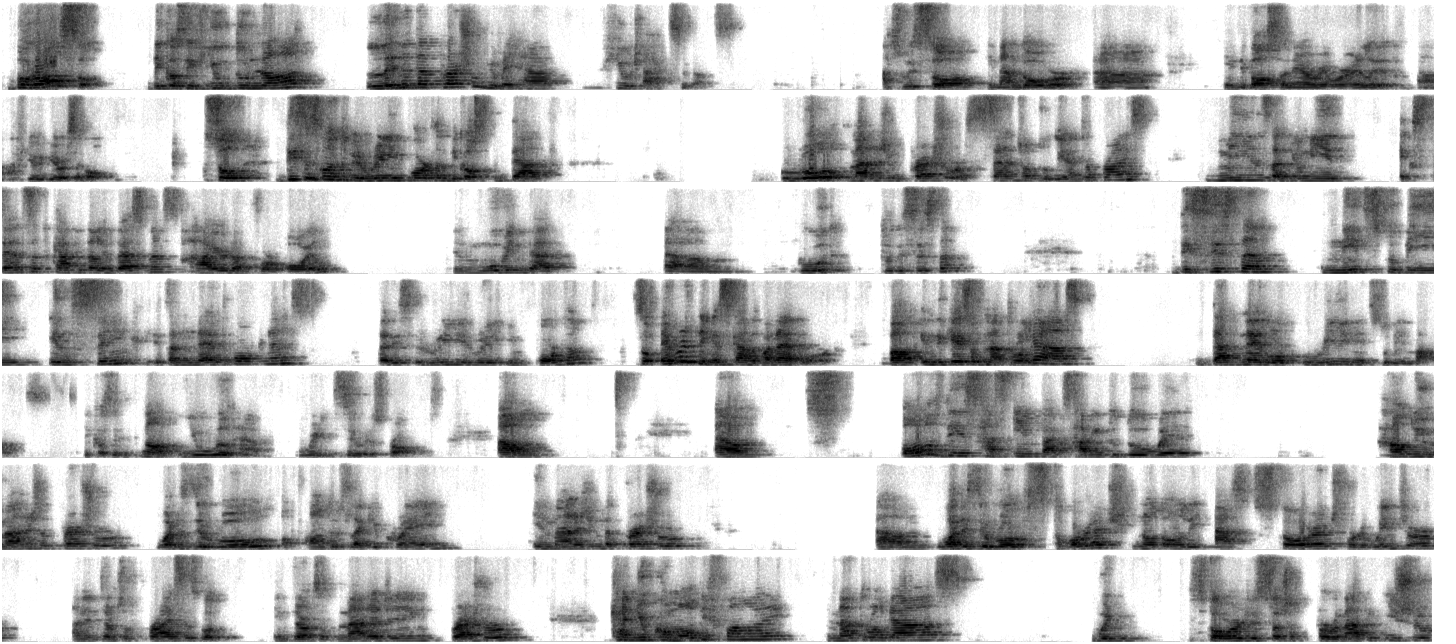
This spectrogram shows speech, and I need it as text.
but also because if you do not limit that pressure, you may have huge accidents. as we saw in Andover, uh, in the Boston area where I live uh, a few years ago. So this is going to be really important because that role of managing pressure is central to the enterprise means that you need extensive capital investments higher than for oil in moving that um, good to the system. The system needs to be in sync. It's a networkness that is really, really important. So everything is kind of a network. But in the case of natural gas, that network really needs to be in balance because if not, you will have really serious problems. Um, um, all of this has impacts having to do with how do you manage the pressure? What is the role of countries like Ukraine in managing that pressure? Um, what is the role of storage, not only as storage for the winter and in terms of prices, but in terms of managing pressure? Can you commodify natural gas when storage is such a problematic issue?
